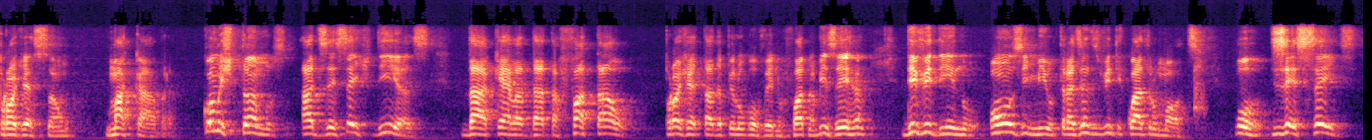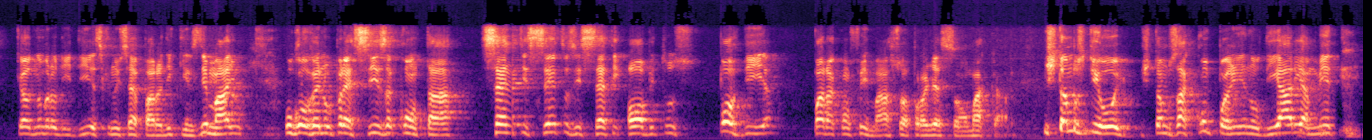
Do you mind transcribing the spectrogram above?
projeção macabra. Como estamos a 16 dias daquela data fatal projetada pelo governo Fátima Bezerra, dividindo 11.324 mortes por 16, que é o número de dias que nos separa de 15 de maio, o governo precisa contar 707 óbitos por dia para confirmar sua projeção macabra. Estamos de olho, estamos acompanhando diariamente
